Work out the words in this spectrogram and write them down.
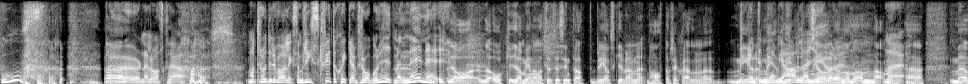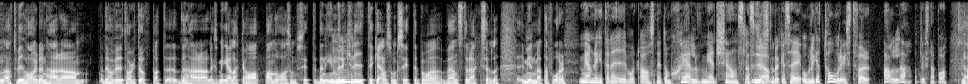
Burn, eller vad man ska säga. Man trodde det var liksom riskfritt att skicka en frågor hit, men nej, nej. Ja, och jag menar naturligtvis inte att brevskrivaren hatar sig själv mer, Inte mer vi alla mer gör. än någon annan. Nej. Eh, Men att vi har ju den här, eh, det har vi tagit upp, att den här liksom elaka apan då, som sitter, den inre Mm. kritikern som sitter på vänster axel, i min metafor. Mer om det hittar ni i vårt avsnitt om självmedkänsla som Just jag det. brukar säga är obligatoriskt för alla att lyssna på. Ja.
